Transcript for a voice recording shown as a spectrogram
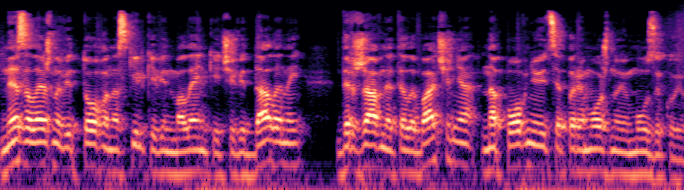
незалежно від того, наскільки він маленький чи віддалений, державне телебачення наповнюється переможною музикою,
